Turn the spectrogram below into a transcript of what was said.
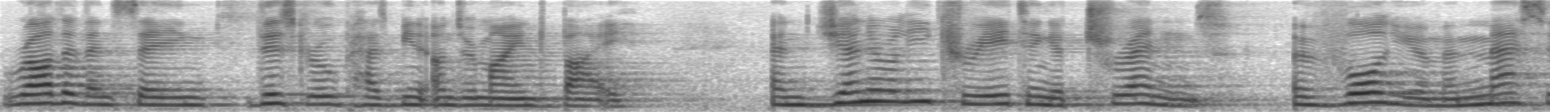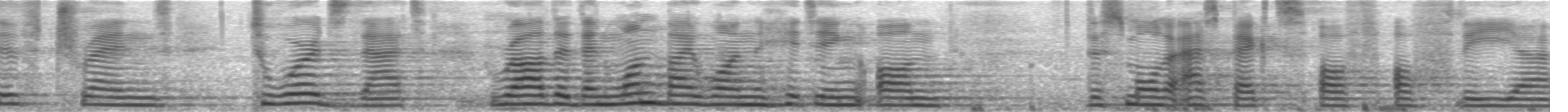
rather than saying this group has been undermined by, and generally creating a trend, a volume, a massive trend towards that, rather than one by one hitting on the smaller aspects of, of the, uh,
